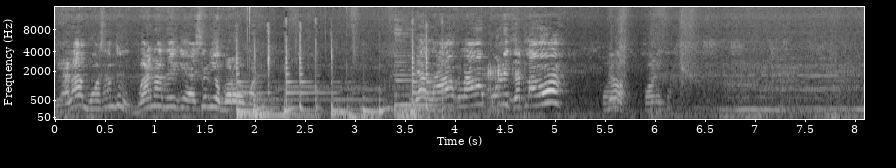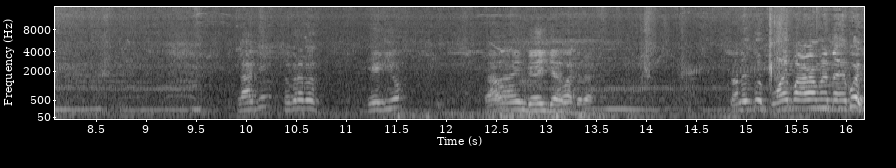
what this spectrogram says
વહેલા મોસમથી ઊભા ના થઈ કે એસડીઓ ભરવો પડે. ત્યાં લાવો લાવો પોણી ઘટ લાવો લો પોણી. લાગે છોકરા રેડિયો ગયા છે બધા. તને કોઈ પાણી પાવામાં નહીં બોલ.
